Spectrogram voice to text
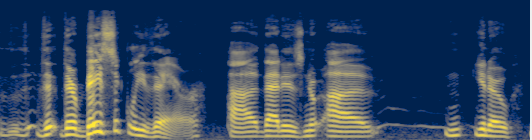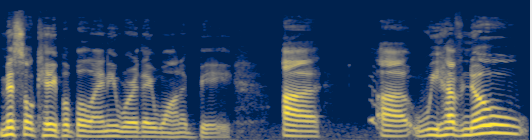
they're basically there. Uh, that is, uh, you know, missile capable anywhere they want to be. Uh, we have no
